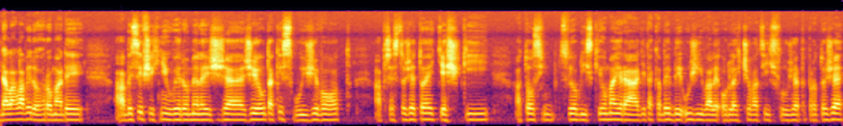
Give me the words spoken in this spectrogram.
dala hlavy dohromady a aby si všichni uvědomili, že žijou taky svůj život a přestože to je těžký, a toho svého blízkého mají rádi, tak aby využívali odlehčovacích služeb, protože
